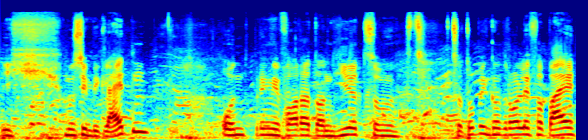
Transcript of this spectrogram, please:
Ich muss ihn begleiten und bringe den Fahrer dann hier zum, zur Dopingkontrolle vorbei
